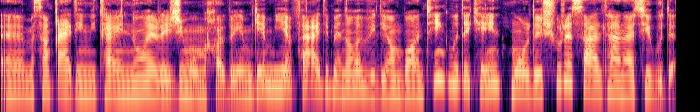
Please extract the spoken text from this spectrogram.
مثلا قدیمی ترین نوع رژیم رو می‌خواد بگه. میگه یه فردی به نام ویلیام بانتینگ بوده که این مردشور سلطنتی بوده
